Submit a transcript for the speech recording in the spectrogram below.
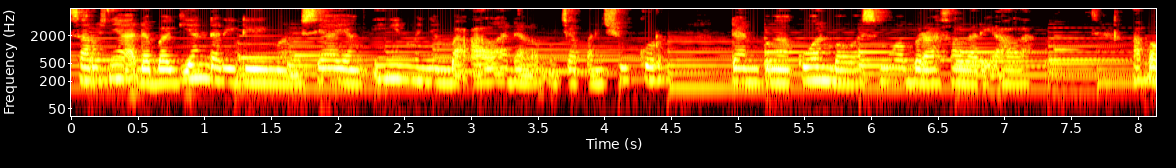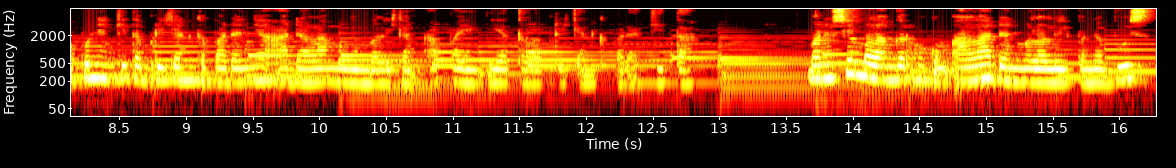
seharusnya ada bagian dari diri manusia yang ingin menyembah Allah dalam ucapan syukur dan pengakuan bahwa semua berasal dari Allah. Apa pun yang kita berikan kepadanya adalah mengembalikan apa yang Ia telah berikan kepada kita. Manusia melanggar hukum Allah dan melalui penebus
